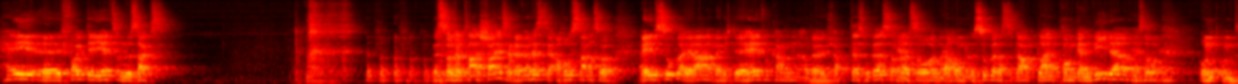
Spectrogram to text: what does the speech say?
hey, äh, ich folge dir jetzt und du sagst, das ist doch total scheiße. Da würdest du ja auch sagen so, ey, super, ja, wenn ich dir helfen kann oder ich habe das und das oder so ne, und super, dass du da bleibst, komm gern wieder und so. Und, und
